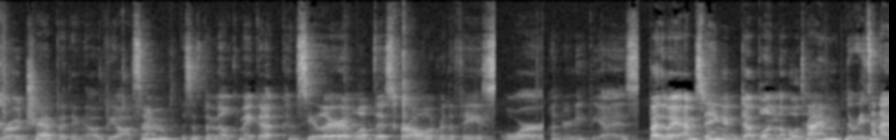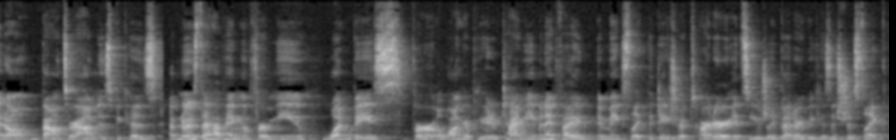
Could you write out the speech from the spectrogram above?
road trip. I think that would be awesome. This is the Milk Makeup Concealer. Love this for all over the face or underneath the eyes. By the way, I'm staying in Dublin the whole time. The reason I don't bounce around is because I've noticed that having, for me, one base for a longer period of time, even if I it makes like the day trips harder, it's usually better because it's just like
